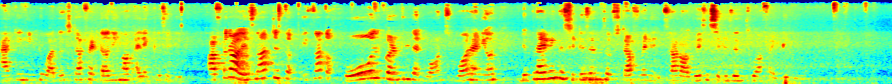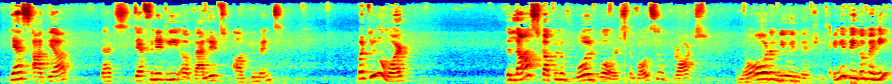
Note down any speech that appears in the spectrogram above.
hacking into other stuff and turning off electricity. After all, it's not just the, it's not the whole country that wants war, and you're depriving the citizens of stuff when it's not always the citizens who are fighting you. Yes, Adya, that's definitely a valid argument. But you know what? The last couple of world wars have also brought a lot of new inventions. Can you think of any?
